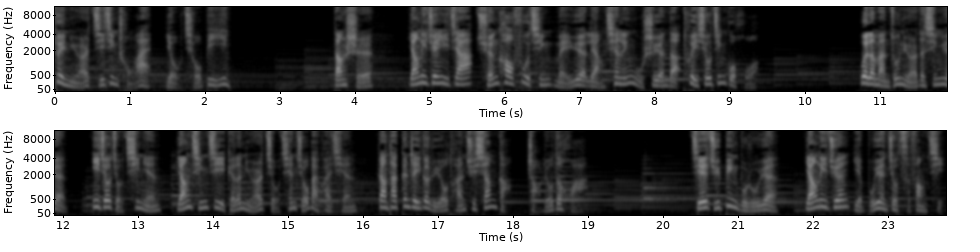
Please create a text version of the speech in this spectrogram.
对女儿极尽宠爱，有求必应。当时，杨丽娟一家全靠父亲每月两千零五十元的退休金过活。为了满足女儿的心愿，一九九七年，杨琴记给了女儿九千九百块钱，让她跟着一个旅游团去香港找刘德华。结局并不如愿。杨丽娟也不愿就此放弃，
